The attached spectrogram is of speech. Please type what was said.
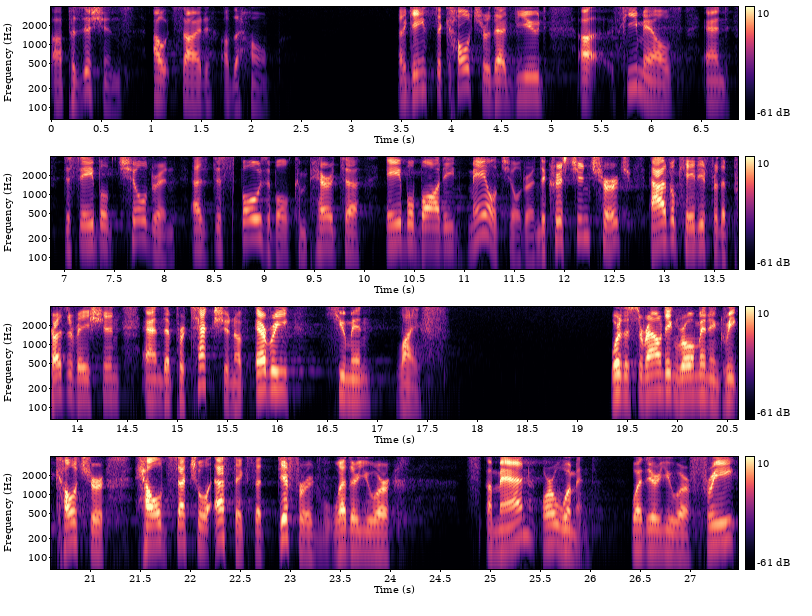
uh, positions outside of the home. Against a culture that viewed uh, females and disabled children as disposable compared to able bodied male children. The Christian church advocated for the preservation and the protection of every human life. Where the surrounding Roman and Greek culture held sexual ethics that differed whether you were a man or a woman, whether you were a free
